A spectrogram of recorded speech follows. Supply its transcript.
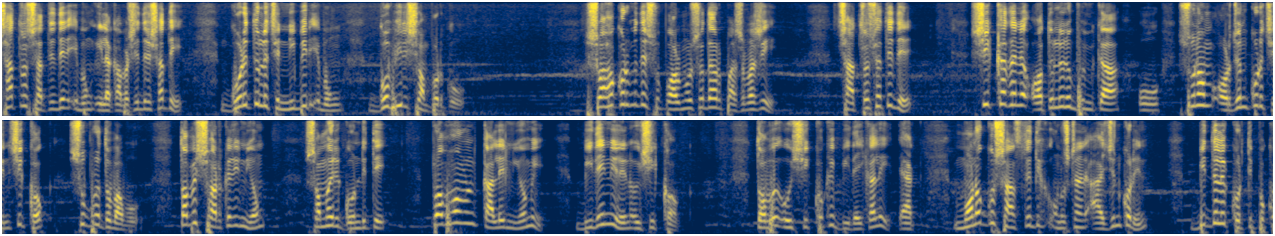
ছাত্রছাত্রীদের এবং এলাকাবাসীদের সাথে গড়ে তুলেছেন নিবিড় এবং গভীর সম্পর্ক। সহকর্মীদের সুপরামর্শ দেওয়ার পাশাপাশি ছাত্রছাত্রীদের শিক্ষাদানে অতুলনীয় ভূমিকা ও সুনাম অর্জন করেছেন শিক্ষক সুব্রতবাবু তবে সরকারি নিয়ম, সময়ের গণ্ডিতে প্রভাবনকালের নিয়মে বিদায় নিলেন ওই শিক্ষক। তবে ওই শিক্ষকের বিদায়কালে এক মনজ্ঞ সাংস্কৃতিক অনুষ্ঠানের আয়োজন করেন বিদ্যালয় কর্তৃপক্ষ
